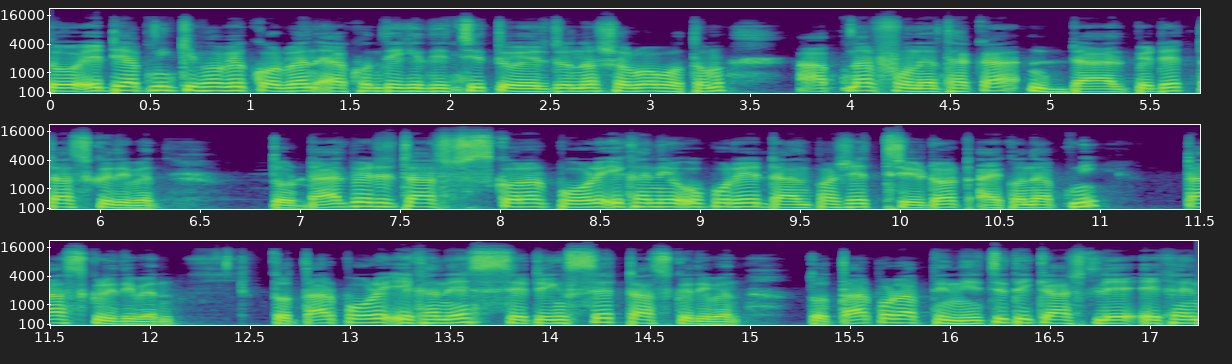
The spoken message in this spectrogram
তো এটি আপনি কীভাবে করবেন এখন দেখে দিচ্ছি। তো এর জন্য সর্বপ্রথম আপনার ফোনে থাকা ডায়াল পেডে টাচ করে দেবেন। তো ডায়াল পেডে টাচ করার পর এখানে উপরে ডান পাশে থ্রি ডট আইকনে আপনি টাচ করে দিবেন। তো তারপরে এখানে সেটিংসে টাচ করে দিবেন। তো তারপর আপনি নিচে দিকে আসলে এখানে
